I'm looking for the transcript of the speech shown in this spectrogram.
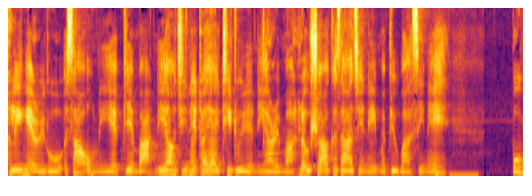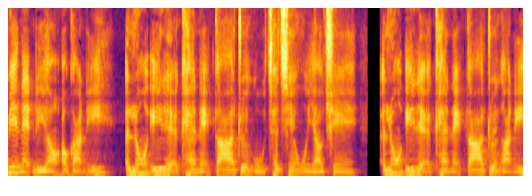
ကလေးငယ်တွေကိုအဆောက်အုံတွေရဲ့ပြင်ပနေအောင်ကြီးနဲ့ဓာတ်ရိုက်ထိတွေ့တဲ့နေရာတွေမှာလှုပ်ရှားကစားခြင်းတွေမပြုပါစေနဲ့ပူပြင်းတဲ့နေအောင်အောက်ကနေအလွန်အေးတဲ့အခန်းနဲ့ကားအတွင်းကိုချက်ချင်းဝင်ရောက်ခြင်းအလွန်အေးတဲ့အခန်းနဲ့ကားအတွင်းကနေ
